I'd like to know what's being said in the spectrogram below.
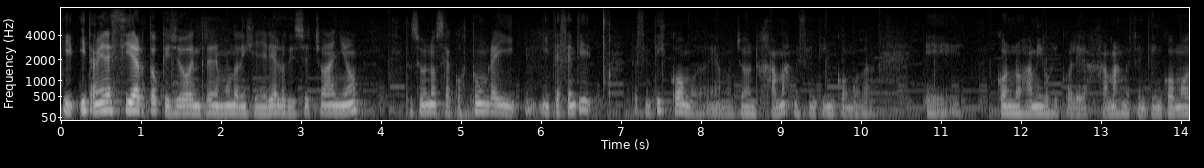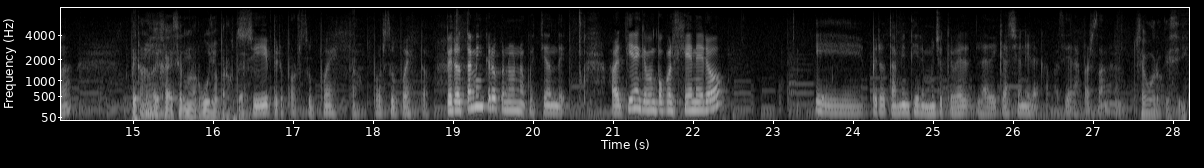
Y, también es cierto que yo entré en el mundo de la ingeniería a los 18 años, entonces uno se acostumbra y, te, sentí, te sentís cómoda, digamos. Yo jamás me sentí incómoda eh, con los amigos y colegas, jamás me sentí incómoda. Pero no eh, deja de ser un orgullo para usted. Sí, pero por supuesto, por supuesto. Pero también creo que no es una cuestión de... A ver, tiene que ver un poco el género, eh, pero también tiene mucho que ver la dedicación y la capacidad de las personas. Seguro que sí.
